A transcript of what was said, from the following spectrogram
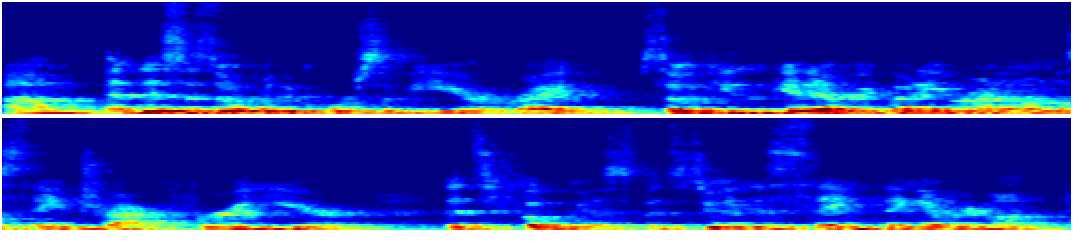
um, and this is over the course of a year, right? So if you get everybody running on the same track for a year, that's focused, that's doing the same thing every month,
